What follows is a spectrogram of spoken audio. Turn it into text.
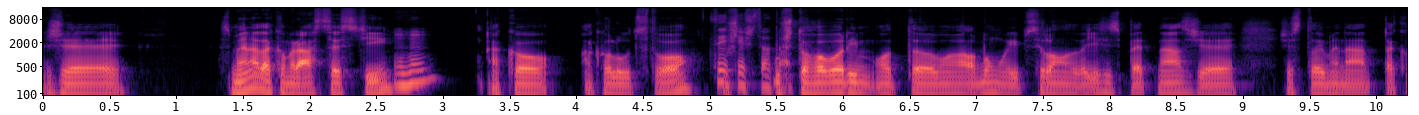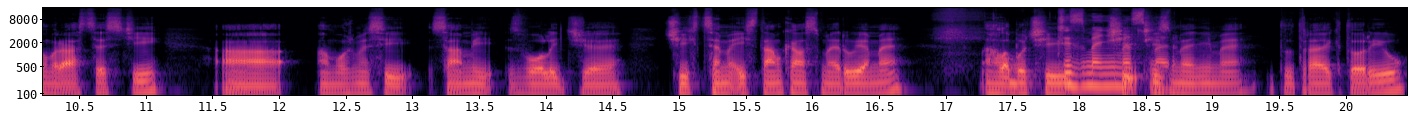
že sme na takom rast cesti mm-hmm. ako, ako ľudstvo. Cítiš to už, tak? Už to hovorím od uh, môjho albumu Y 2015, že, že stojíme na takom rast cesti a, a môžeme si sami zvoliť, že či chceme ísť tam, kam smerujeme, alebo či, či, zmeníme, či, či zmeníme tú trajektóriu.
